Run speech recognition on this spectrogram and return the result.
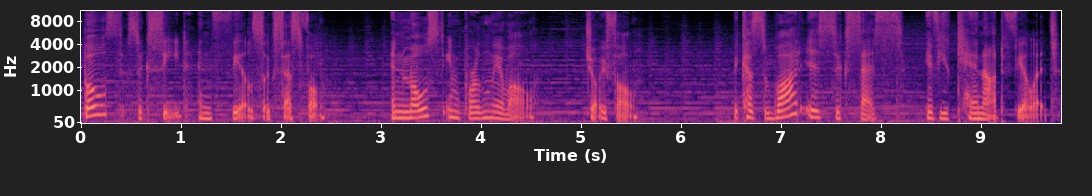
both succeed and feel successful. And most importantly of all, joyful. Because what is success if you cannot feel it?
